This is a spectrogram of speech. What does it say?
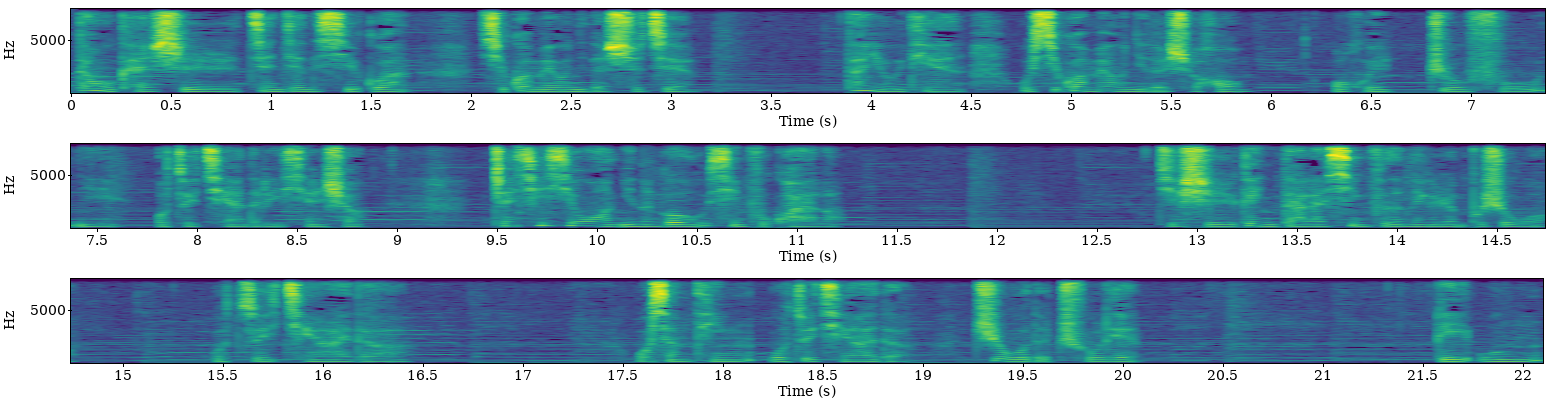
当我开始渐渐的习惯，习惯没有你的世界。当有一天我习惯没有你的时候，我会祝福你，我最亲爱的李先生。真心希望你能够幸福快乐。即使给你带来幸福的那个人不是我，我最亲爱的。”我想听我最亲爱的，致我的初恋。李文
